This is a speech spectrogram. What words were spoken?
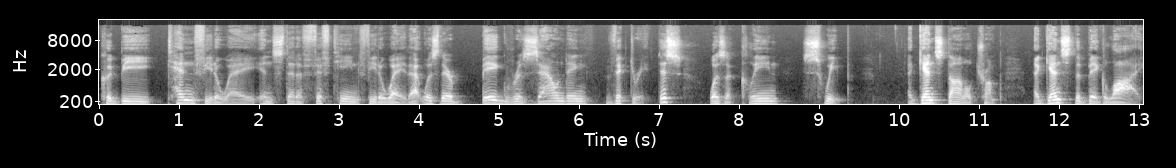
could be 10 feet away instead of 15 feet away. That was their big, resounding victory. This was a clean sweep against Donald Trump, against the big lie.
